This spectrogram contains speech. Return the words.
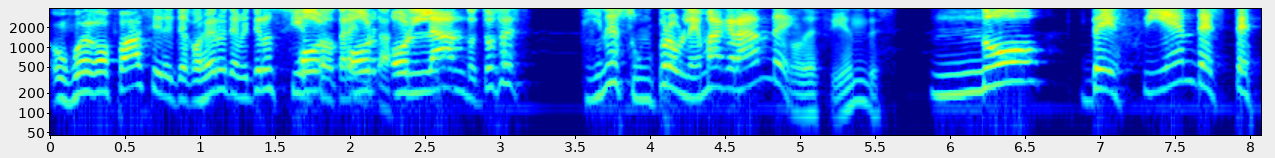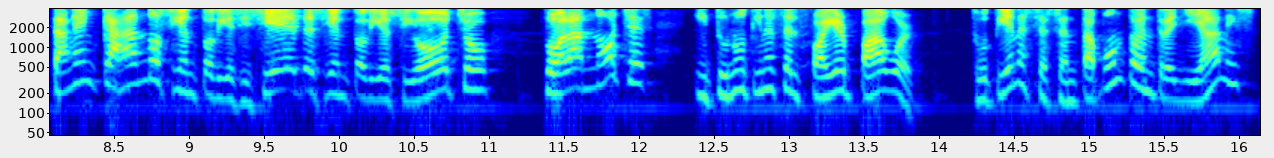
un juego fácil y te cogieron y te metieron Or- 130. Or- Orlando. Entonces, tienes un problema grande. no defiendes. no defiendes. Te están encajando 117, 118 todas las noches y tú no tienes el firepower. Tú tienes 60 puntos entre Giannis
